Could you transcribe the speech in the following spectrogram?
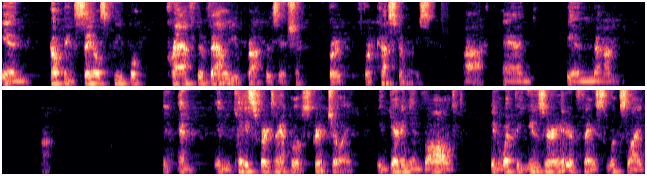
in helping salespeople craft a value proposition for, for customers. Uh, and in, um, uh, in, and in the case, for example, of Scriptulate, in getting involved in what the user interface looks like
